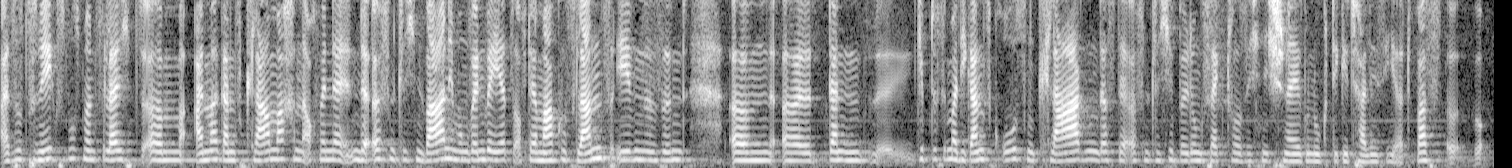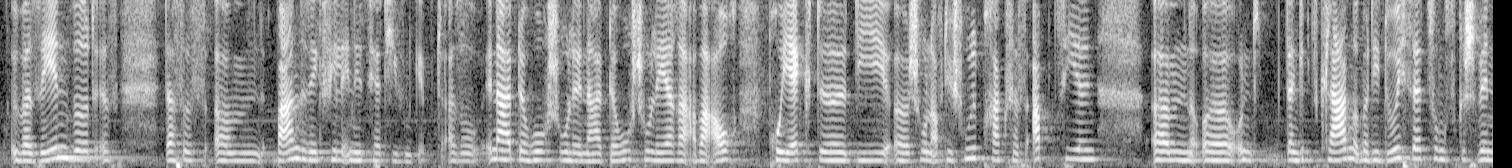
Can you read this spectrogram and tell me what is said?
Also zunächst muss man vielleicht ähm, einmal ganz klar machen, auch wenn der, in der öffentlichen Wahrnehmung, wenn wir jetzt auf der Markus-Lanz-Ebene sind, ähm, äh, dann äh, gibt es immer die ganz großen Klagen, dass der öffentliche Bildungssektor sich nicht schnell genug digitalisiert. Was äh, übersehen wird, ist, dass es ähm, wahnsinnig viele Initiativen gibt. Also innerhalb der Hochschule, innerhalb der Hochschullehre, aber auch Projekte, die äh, schon auf die Schulpraxis abzielen. Ähm, äh, und dann gibt es Klagen über die Durchsetzungsgeschwindigkeit.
